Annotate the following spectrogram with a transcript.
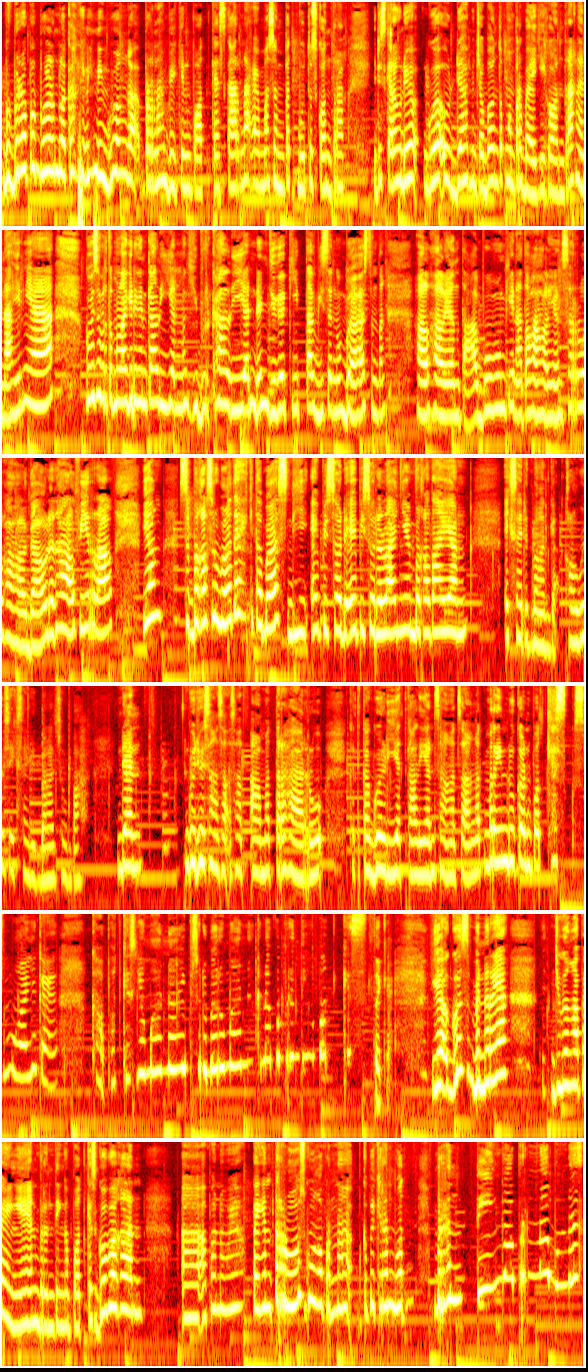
beberapa bulan belakangan ini gue nggak pernah bikin podcast karena emang sempet putus kontrak. Jadi sekarang udah gue udah mencoba untuk memperbaiki kontrak dan akhirnya gue bisa bertemu lagi dengan kalian menghibur kalian dan juga kita bisa ngebahas tentang hal-hal yang tabu mungkin atau hal-hal yang seru hal-hal gaul dan hal, -hal viral yang bakal seru banget ya kita bahas di episode episode lainnya yang bakal tayang. Excited banget gak kalau gue sih excited banget sumpah. Dan gue juga sangat, sangat amat terharu ketika gue lihat kalian sangat-sangat merindukan podcastku semuanya kayak kak podcastnya mana? Episode baru mana? Kenapa berhenti nge-podcast? Gitu kayak. Ya gue sebenarnya juga nggak pengen berhenti nge-podcast. Gue bakalan uh, apa namanya pengen terus. Gue nggak pernah kepikiran buat berhenti. Nggak pernah bunda.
